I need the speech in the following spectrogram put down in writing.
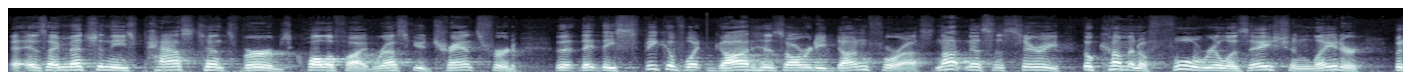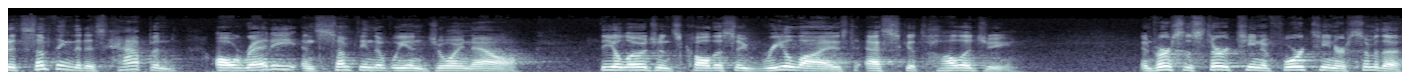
As I mentioned, these past tense verbs, qualified, rescued, transferred, they, they speak of what God has already done for us. Not necessarily, they'll come in a full realization later, but it's something that has happened already and something that we enjoy now. Theologians call this a realized eschatology. In verses 13 and 14 are some of the,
